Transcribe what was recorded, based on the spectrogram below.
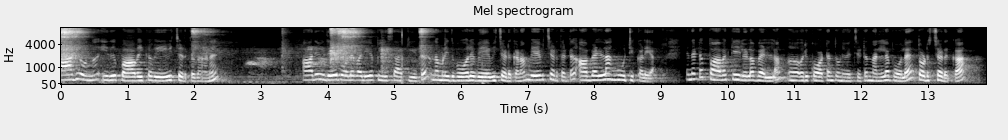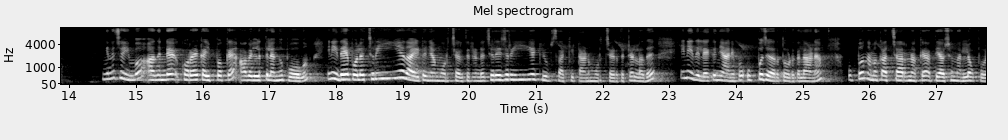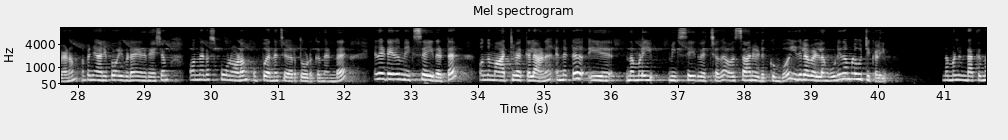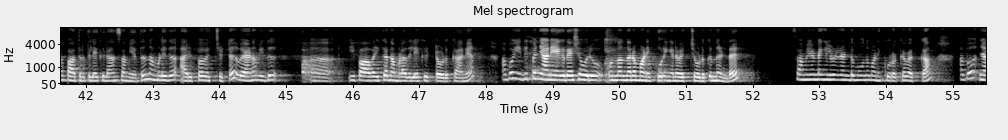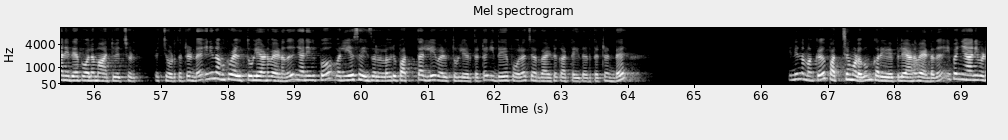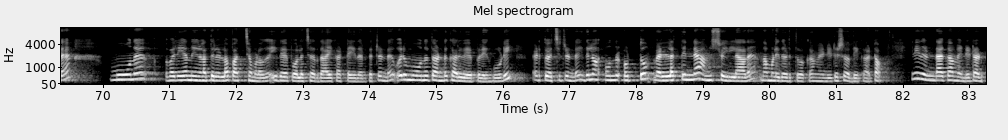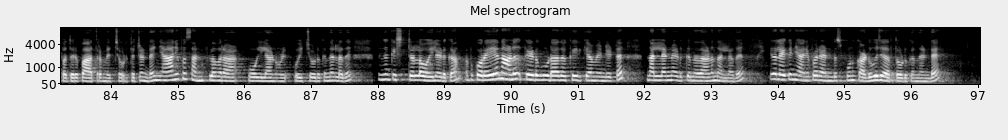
ആദ്യം ഒന്ന് ഇത് പാവയ്ക്ക വേവിച്ചെടുത്തതാണ്. ആദ്യം ഇതേപോലെ വലിയ പീസാക്കിയിട്ട് നമ്മൾ ഇതുപോലെ വേവിച്ചെടുക്കണം. വേവിച്ചെടുത്തിട്ട് ആ വെള്ളം അങ്ങ് ഊറ്റിക്കളയുക. എന്നിട്ട് പാവയ്ക്കയിലുള്ള വെള്ളം ഒരു കോട്ടൺ തുണി വെച്ചിട്ട് നല്ല പോലെ തുടച്ചെടുക്കുക. ഇങ്ങനെ ചെയ്യുമ്പോൾ അതിന്റെ കുറേ കയ്പൊക്കെ ആ വെള്ളത്തിലങ്ങ് പോകും. ഇനി ഇതേപോലെ ചെറിയതായിട്ട് ഞാൻ മുറിച്ചെടുത്തിട്ടുണ്ട്. ചെറിയ ചെറിയ ക്യൂബ്സ് ആക്കിയിട്ടാണ് മുറിച്ചെടുത്തിട്ടുള്ളത്. ഇനി ഇതിലേക്ക് ഞാനിപ്പോൾ ഉപ്പ് ചേർത്ത് കൊടുക്കലാണ്. ഉപ്പ് നമുക്ക് അച്ചാറിനൊക്കെ അത്യാവശ്യം നല്ല ഉപ്പ് വേണം. അപ്പോൾ ഞാനിപ്പോൾ ഇവിടെ ഏകദേശം ഒന്നര സ്പൂണോളം ഉപ്പ് തന്നെ ചേർത്ത് കൊടുക്കുന്നുണ്ട്. എന്നിട്ട് ഇത് മിക്സ് ചെയ്തിട്ട് ഒന്ന് മാറ്റി വെക്കലാണ്. എന്നിട്ട് ഈ നമ്മൾ ഈ മിക്സ് ചെയ്ത് വെച്ചത് അവസാനം എടുക്കുമ്പോൾ ഇതിലെ വെള്ളം കൂടി നമ്മൾ ഊറ്റിക്കളയും. നമ്മൾ ഉണ്ടാക്കുന്ന പാത്രത്തിലേക്ക് ഇടാൻ സമയത്ത് നമ്മളിത് അരിപ്പ വെച്ചിട്ട് വേണം ഇത് ഈ പാവയ്ക്ക നമ്മൾ അതിലേക്ക് ഇട്ട് കൊടുക്കാൻ അപ്പോൾ ഇതിപ്പോൾ ഞാൻ ഏകദേശം ഒരു ഒന്നൊന്നര മണിക്കൂർ ഇങ്ങനെ വെച്ച് കൊടുക്കുന്നുണ്ട്. സമയമുണ്ടെങ്കിൽ ഒരു രണ്ട് മൂന്ന് മണിക്കൂറൊക്കെ വെക്കാം. അപ്പോൾ ഞാൻ ഇതേപോലെ മാറ്റി വെച്ച് വെച്ച് കൊടുത്തിട്ടുണ്ട്. ഇനി നമുക്ക് വെളുത്തുള്ളിയാണ് വേണത്. ഞാനിതിപ്പോൾ വലിയ സൈസിലുള്ള ഒരു പത്തല്ലി വെളുത്തുള്ളി എടുത്തിട്ട് ഇതേപോലെ ചെറുതായിട്ട് കട്ട് ചെയ്തെടുത്തിട്ടുണ്ട്. ഇനി നമുക്ക് പച്ചമുളകും കറിവേപ്പിലയാണ് വേണ്ടത്. ഇപ്പം ഞാനിവിടെ മൂന്ന് വലിയ നീളത്തിലുള്ള പച്ചമുളക് ഇതേപോലെ ചെറുതായി കട്ട് ചെയ്തെടുത്തിട്ടുണ്ട്. ഒരു മൂന്ന് തണ്ട് കറിവേപ്പിലയും കൂടി എടുത്തു വെച്ചിട്ടുണ്ട്. ഇതിൽ ഒട്ടും വെള്ളത്തിന്റെ അംശം ഇല്ലാതെ നമ്മളിത് എടുത്തു വെക്കാൻ വേണ്ടിയിട്ട് ശ്രദ്ധിക്കുക കേട്ടോ. ഇനി ഇത് ഉണ്ടാക്കാൻ വേണ്ടിയിട്ട് അടുപ്പത്തൊരു പാത്രം വെച്ച് കൊടുത്തിട്ടുണ്ട്. ഞാനിപ്പോൾ സൺഫ്ലവർ ഓയിലാണ് ഒഴിച്ചു കൊടുക്കുന്നുള്ളത്. നിങ്ങൾക്ക് ഇഷ്ടമുള്ള ഓയിൽ എടുക്കാം. അപ്പോൾ കുറേ നാൾ കേടുകൂടാതൊക്കെ ഇരിക്കാൻ വേണ്ടിയിട്ട് നല്ലെണ്ണ എടുക്കുന്നതാണ് നല്ലത്. ഇതിലേക്ക് ഞാനിപ്പോൾ രണ്ട് സ്പൂൺ കടുക് ചേർത്ത് കൊടുക്കുന്നുണ്ട്.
